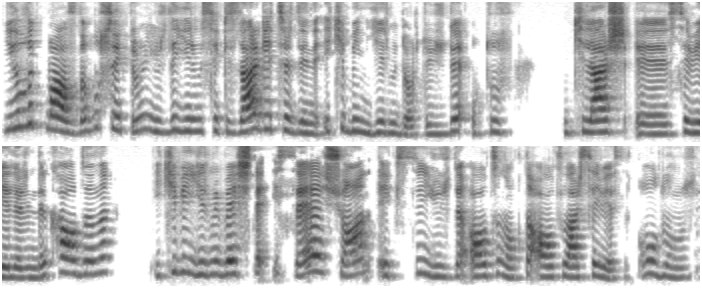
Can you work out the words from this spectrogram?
yıllık bazda bu sektörün %28'ler getirdiğini, 2024'te %32'ler e, seviyelerinde kaldığını, 2025'te ise şu an eksi %6.6'lar seviyesinde olduğumuzu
